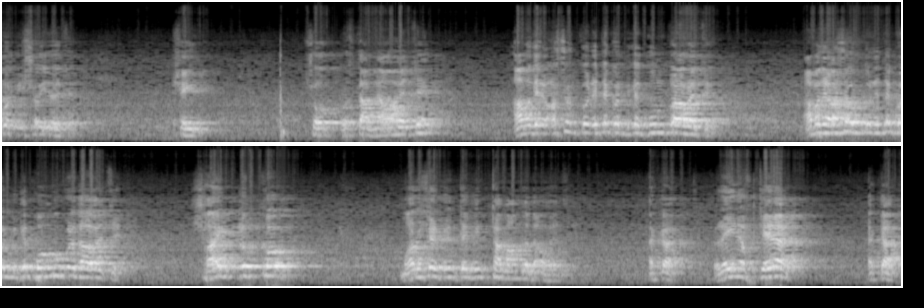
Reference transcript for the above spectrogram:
কর্মী শহীদ হয়েছে সেই শোক প্রস্তাব নেওয়া হয়েছে। আমাদের অসংখ্য নেতা কর্মীকে গুম করা হয়েছে। আমাদের অসংখ্য নেতা কর্মীকে পঙ্গু করে দেওয়া হয়েছে। ষাট লক্ষ মানুষের বিরুদ্ধে মিথ্যা মামলা দেওয়া হয়েছে। একটা রেইন অফ টেরার একটা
